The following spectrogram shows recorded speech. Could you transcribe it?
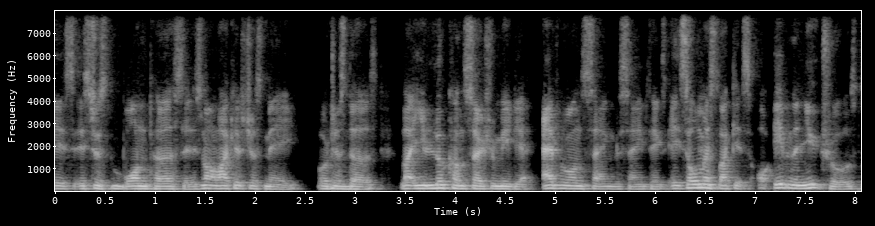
it's it's just one person. It's not like it's just me or just Mm. us. Like you look on social media, everyone's saying the same things. It's almost like it's even the neutrals,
